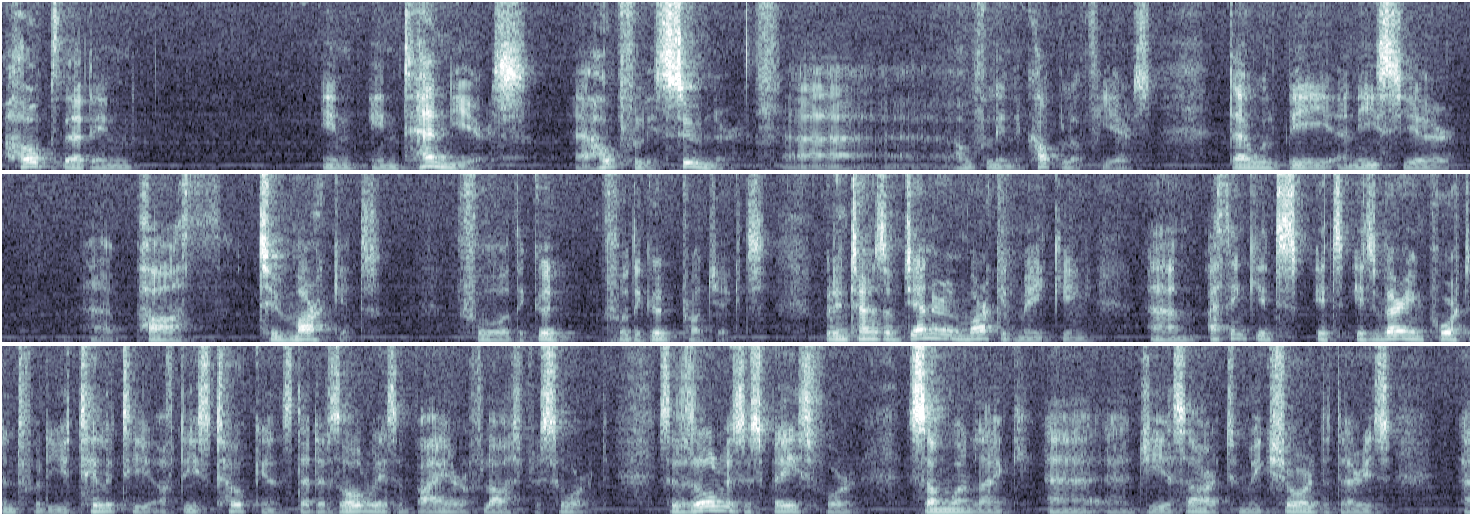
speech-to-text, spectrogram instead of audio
hope that in in in 10 years, uh, hopefully sooner, uh, hopefully in a couple of years, there will be an easier uh, path to market for the good for the good projects. But in terms of general market making, um, I think it's it's it's very important for the utility of these tokens that there's always a buyer of last resort. So there's always a space for someone like uh, uh, GSR to make sure that there is uh,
